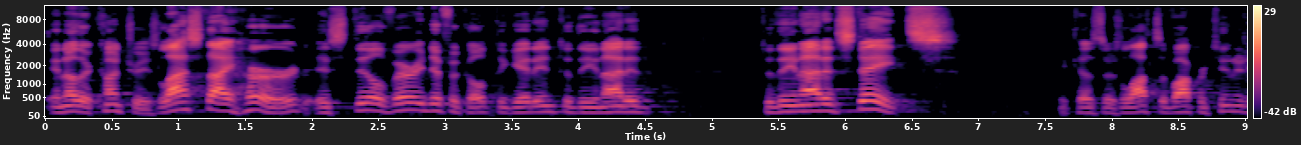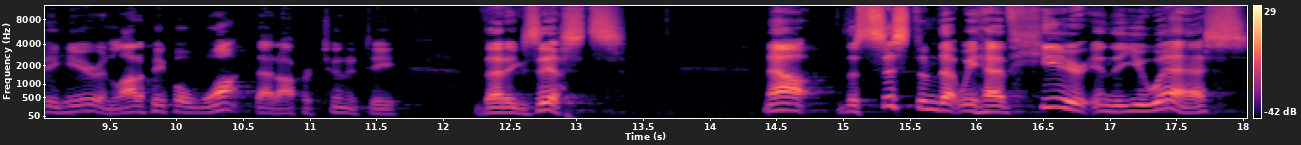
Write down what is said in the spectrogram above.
in other countries. Last I heard, it's still very difficult to get into the United, to the United States because there's lots of opportunity here and a lot of people want that opportunity that exists. Now, the system that we have here in the US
